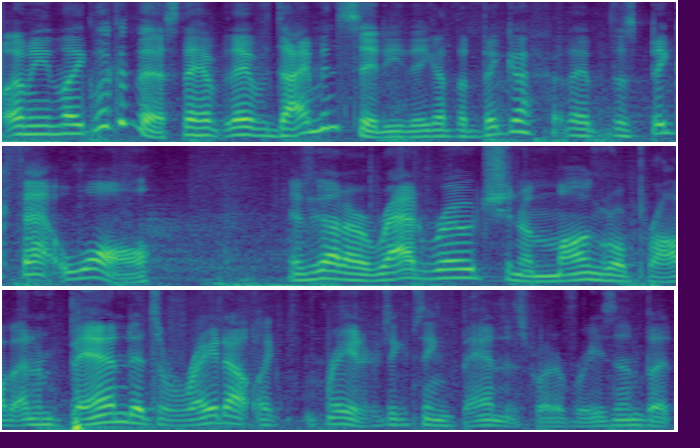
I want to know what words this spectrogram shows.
I mean, like, look at this. They have they have Diamond City. They got the big they have this big fat wall. They've got a rad roach and a mongrel prob and bandits right out like raiders. I keep saying bandits for whatever reason, but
